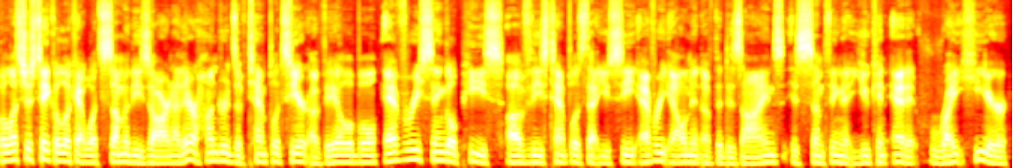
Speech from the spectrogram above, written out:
but let's just take a look at what some of these are. Now, there are hundreds of templates here available. Every single piece of these templates that you see, every element of the designs is something that you can edit right here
